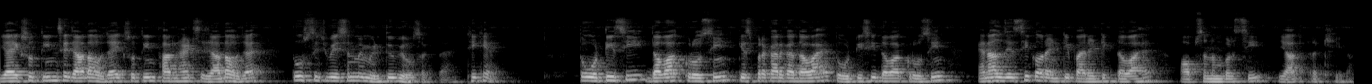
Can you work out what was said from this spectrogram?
या 103 से ज़्यादा हो जाए 103 फ़ारेनहाइट से ज़्यादा हो जाए तो उस सिचुएशन में मृत्यु भी हो सकता है। ठीक है? तो ओटीसी दवा क्रोसिन, किस प्रकार का दवा है? तो ओ दवा क्रोसिन एनाल्जेसिक और एंटीपायरेटिक दवा है। ऑप्शन नंबर सी याद रखिएगा।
